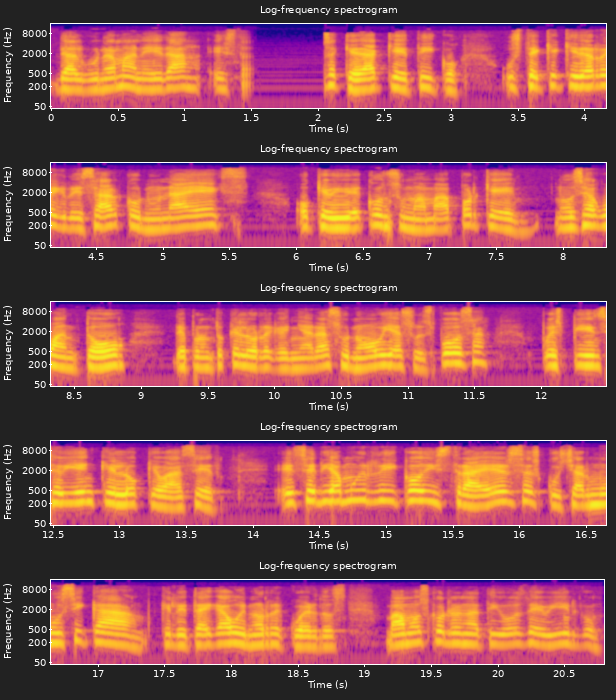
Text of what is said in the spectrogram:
De alguna manera se queda quietico. Usted que quiere regresar con una ex o que vive con su mamá porque no se aguantó de pronto que lo regañara su novia, su esposa, pues piense bien qué es lo que va a hacer. Eh, sería muy rico distraerse, escuchar música que le traiga buenos recuerdos. Vamos con los nativos de Virgo.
